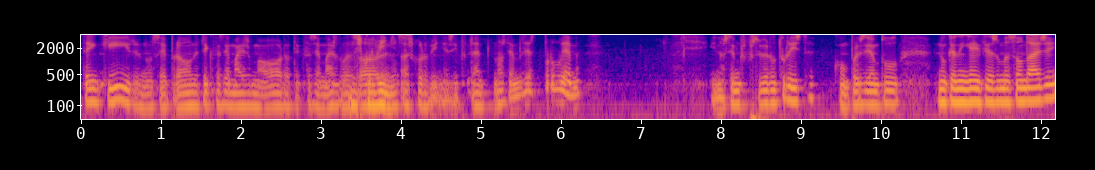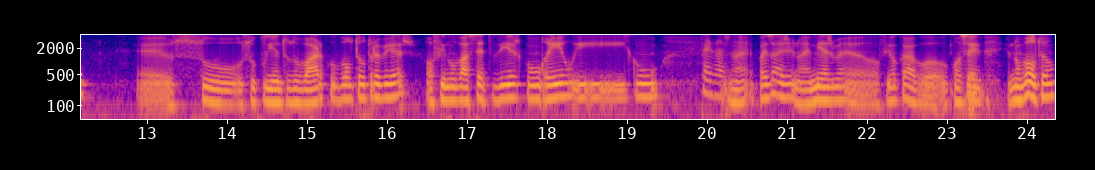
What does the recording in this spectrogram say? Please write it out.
tem que ir, não sei para onde, tem que fazer mais uma hora, tem que fazer mais duas As horas. Curvinhas. As curvinhas. E portanto nós temos este problema. E nós temos que perceber o turista. Como por exemplo, nunca ninguém fez uma sondagem. Eh, se, o, se o cliente do barco volta outra vez, ao fim de levar sete dias com um rio e, e com Paisagem. Não é? Paisagem, não é a mesma, ao fim e ao cabo. Consegue, não voltam,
